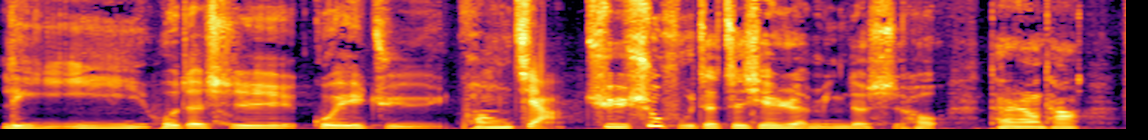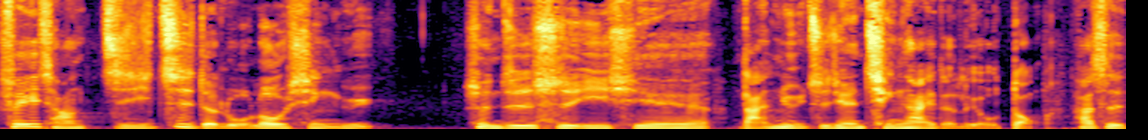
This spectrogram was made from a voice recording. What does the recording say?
礼仪或者是规矩框架去束缚着这些人民的时候，他让他非常极致的裸露性欲。甚至是一些男女之间情爱的流动，它是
